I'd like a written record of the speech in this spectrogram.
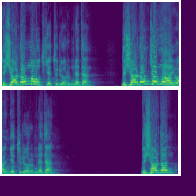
Dışarıdan nohut getiriyorum. Neden? Dışarıdan canlı hayvan getiriyorum. Neden? Dışarıdan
